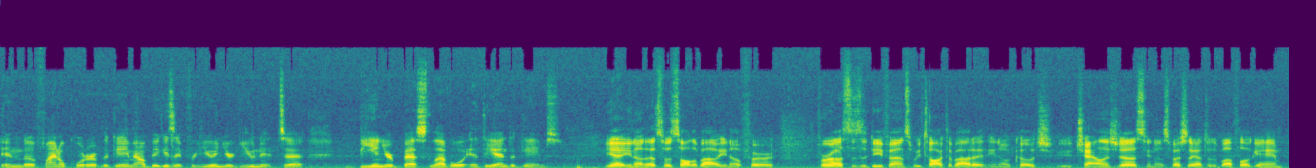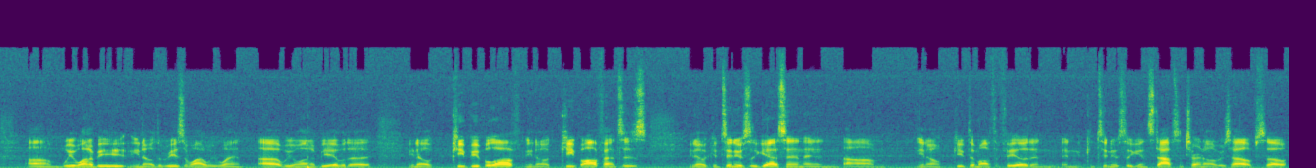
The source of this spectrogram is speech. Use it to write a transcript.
in the final quarter of the game. How big is it for you and your unit to be in your best level at the end of games? Yeah, you know, that's what it's all about. You know, for for us as a defense, we talked about it. You know, coach you challenged us. You know, especially after the Buffalo game, um, we want to be, you know, the reason why we win. Uh, we want to be able to, you know, keep people off. You know, keep offenses, you know, continuously guessing and. Um, you know, keep them off the field and, and continuously getting stops and turnovers helps. So,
